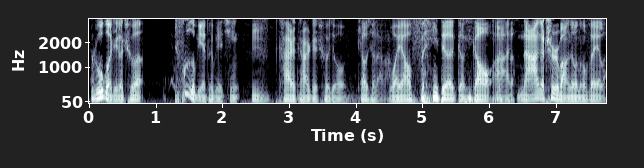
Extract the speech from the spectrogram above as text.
如果这个车特别特别轻，嗯，开着开着这车就飘起来了，我要飞得更高啊，拿个翅膀就能飞了。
